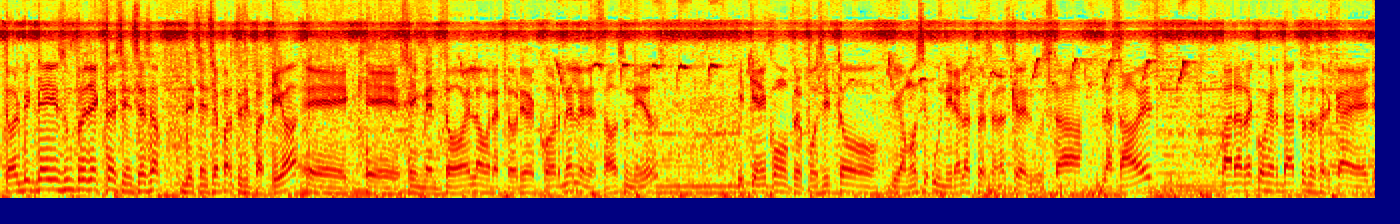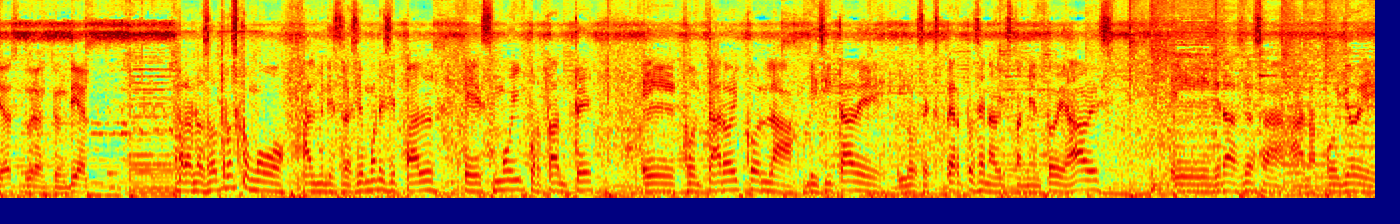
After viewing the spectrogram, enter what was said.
El October Big Day es un proyecto de ciencia, de participativa eh, que se inventó el laboratorio de Cornell en Estados Unidos y tiene como propósito, digamos, unir a las personas que les gusta las aves para recoger datos acerca de ellas durante un día. Para nosotros como administración municipal es muy importante eh, contar hoy con la visita de los expertos en avistamiento de aves, eh, gracias al apoyo de,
